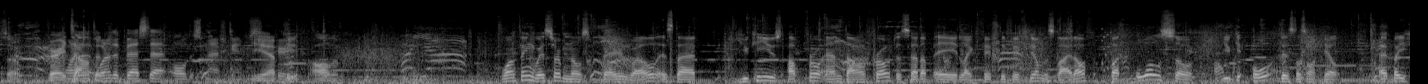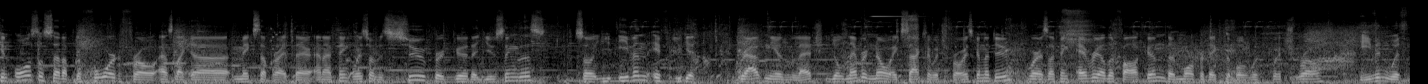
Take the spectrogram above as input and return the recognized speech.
So, very One of, talented. the, one of the best at all the Smash games. yeah, all of them. One thing Wizard knows very well is that you can use up throw and down throw to set up a like 50-50 on the slide off, but also you can, oh, this does not kill. Uh, but you can also set up the forward throw as like a mix-up right there, and I think Wizard is super good at using this. So you, even if you get grabbed near the ledge, you'll never know exactly which throw he's gonna do. Whereas I think every other Falcon, they're more predictable with which throw. Even with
